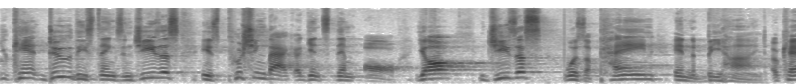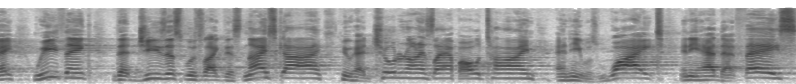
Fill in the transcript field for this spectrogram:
You can't do these things. And Jesus is pushing back against them all. Y'all, Jesus was a pain in the behind, okay? We think that Jesus was like this nice guy who had children on his lap all the time, and he was white, and he had that face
